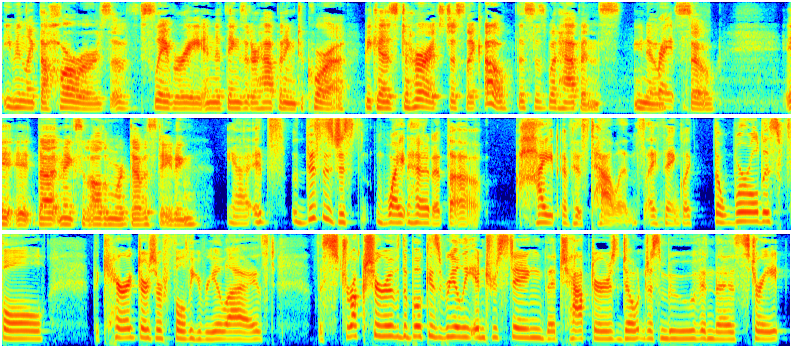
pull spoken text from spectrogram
even like the horrors of slavery and the things that are happening to Cora, because to her, it's just like, oh, this is what happens, you know? Right. So it, it that makes it all the more devastating. Yeah. It's, this is just Whitehead at the height of his talents, I think. Like, the world is full the characters are fully realized. The structure of the book is really interesting. The chapters don't just move in the straight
